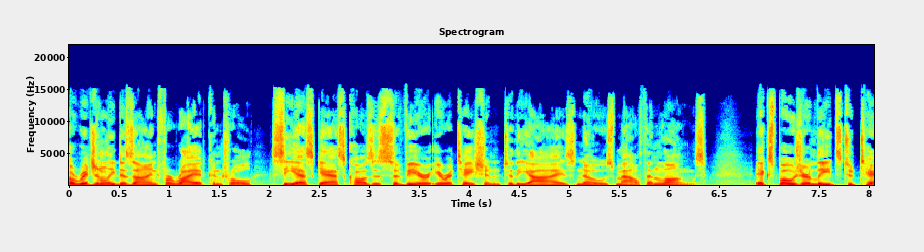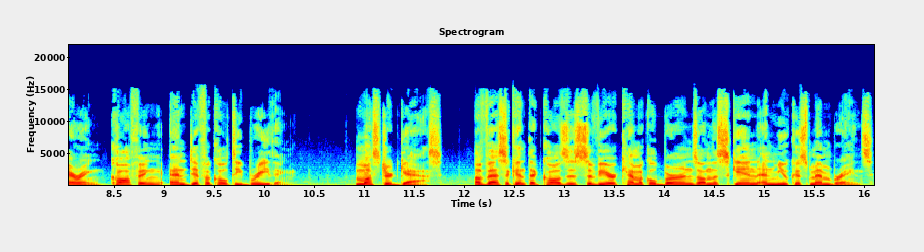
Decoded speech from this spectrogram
Originally designed for riot control, CS gas causes severe irritation to the eyes, nose, mouth, and lungs. Exposure leads to tearing, coughing, and difficulty breathing. Mustard gas, a vesicant that causes severe chemical burns on the skin and mucous membranes.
